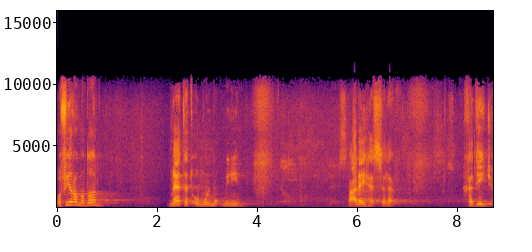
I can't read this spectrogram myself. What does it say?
وفي رمضان ماتت أم المؤمنين عليها السلام. خديجة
